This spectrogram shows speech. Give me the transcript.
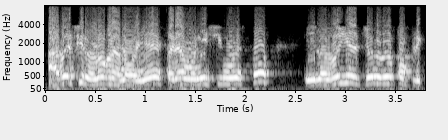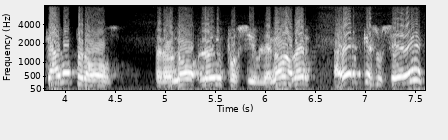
A ver si lo logran hoy, ¿eh? Estaría buenísimo esto. Y los Dodgers yo lo veo complicado, pero pero no no imposible, ¿no? A ver, a ver qué sucede.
